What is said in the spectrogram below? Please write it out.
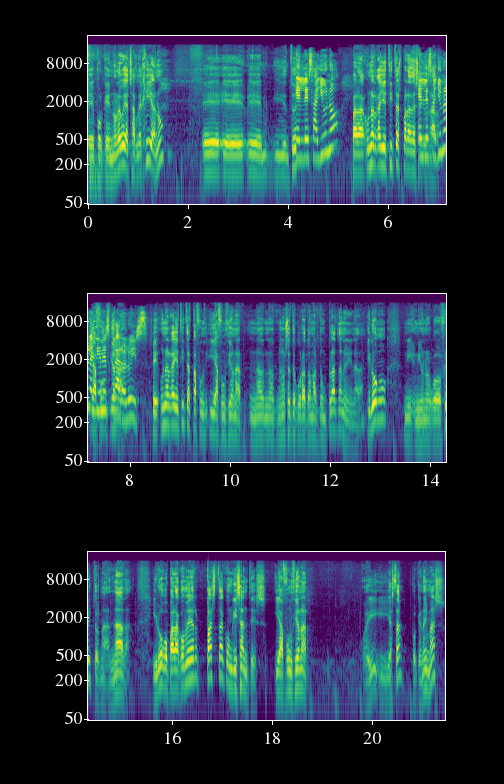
Eh, porque no le voy a echar lejía, ¿no? Eh, eh, eh, y entonces, El desayuno, para unas galletitas para desayunar. desayuno le tienes claro, Luis. Sí, unas galletitas pa fun- y a funcionar. No, no- no se te ocurra tomarte un plátano ni nada. Y luego, ni, ni unos huevos fritos, nada, nada. Y luego para comer, pasta con guisantes y a funcionar. Pues, Y, y ya está, porque no hay más.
